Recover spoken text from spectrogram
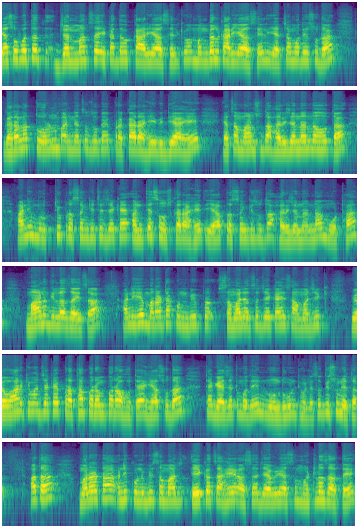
यासोबतच जन्माचं एखादं कार्य असेल किंवा मंगल कार्य असेल याच्यामध्ये सुद्धा घराला तोरण बांधण्याचा जो काही प्रकार आहे विधी आहे याचा मान सुद्धा हरिजनांना होता. आणि मृत्यू प्रसंगीचे जे काही अंत्यसंस्कार आहेत या प्रसंगी सुद्धा हरिजनांना मोठा मान दिला जायचा. आणि हे मराठा कुणबी समाजाचं समाजाचं जे काही सामाजिक व्यवहार किंवा ज्या काही प्रथा परंपरा होत्या ह्या सुद्धा त्या गॅझेटमध्ये नोंदवून ठेवल्याचं दिसून येतं. आता मराठा आणि कुणबी समाज एकच आहे असं ज्यावेळी असं म्हटलं जातं आहे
